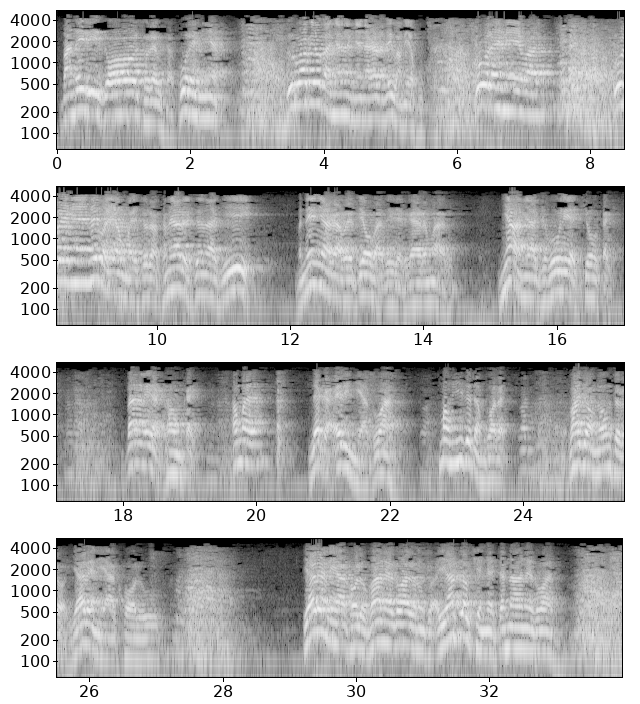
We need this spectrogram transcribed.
တန်ဋိဋ္ဌိကောဆိုတဲ့ဥစ္စာကိုယ်တိုင်မြင်ရသူတော်ပြောတာညာနဲ့မြင်တာကတော့နိဗ္ဗာန်မရောက်ဘူးကိုယ်တိုင်မြင်ပါ ကိုယ်တိုင်မြင်နိဗ္ဗာန်ရောက်မယ်ဆိုတော့ခမရတို့စဉ်းစားကြည့်မင်းညကပဲပြောပါသေးတယ်ဒကာရမတို့ညမြသဘောလေးကကြောကြိုက်တန်းလေးကခေါင်းကြိုက်အမှန်လက်ကအဲ့ဒီနေရာသွားမှောင်ကြီးတက်တာမသွားတတ်ဘာကြောင့်လဲဆိုတော့ရတဲ့နေရာခေါ်လို့ရတဲ့နေရာခေါ်လို့ဘာနဲ့သွားကြလို့ဆိုအရာပြောက်ခြင်းနဲ့တဏှာနဲ့သွားတယ်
